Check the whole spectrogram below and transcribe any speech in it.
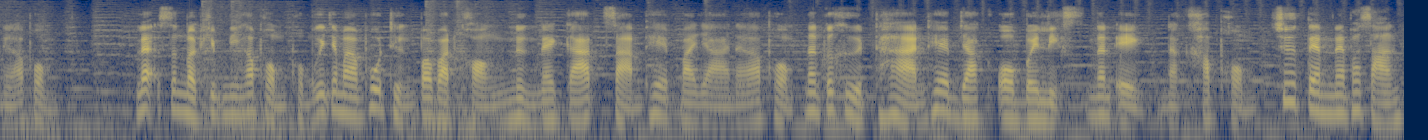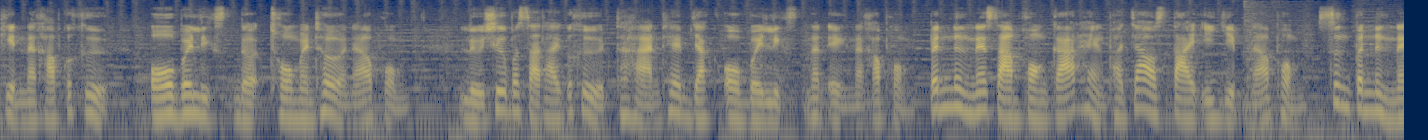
นะครับผม และสำหรับคลิปนี้ครับผมผมก็จะมาพูดถึงประวัติของหนึ่งในการ์ด3 เทพมายานะครับผมนั่นก็คือทหารเทพยักษ์โอเบลิกส์นั่นเองนะครับผมชื่อเต็มในภาษาอังกฤษนะครับก็คือ Obelix the Tormentor นะครับผม หรือชื่อภาษาไทยก็คือทหารเทพยักษ์โอเบลิกซ์นั่นเองนะครับผม เป็นหนึ่งใน 3 ของการ์ดแห่งพระเจ้าสไตล์อียิปต์นะครับผม ซึ่งเป็นหนึ่งใน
